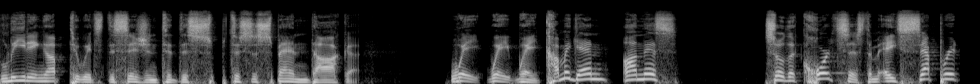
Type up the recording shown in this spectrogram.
leading up to its decision to dis- to suspend DACA. Wait, wait, wait. Come again on this? So the court system, a separate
